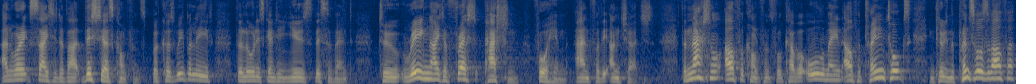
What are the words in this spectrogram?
And we're excited about this year's conference because we believe the Lord is going to use this event to reignite a fresh passion for him and for the unchurched. The National Alpha Conference will cover all the main Alpha training talks, including the principles of Alpha.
